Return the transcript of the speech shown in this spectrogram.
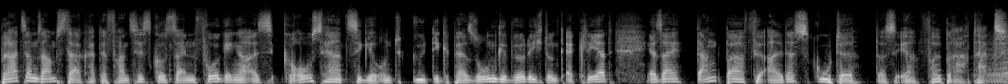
Bereits am Samstag hatte Franziskus seinen Vorgänger als großherzige und gütige Person gewürdigt und erklärt, er sei dankbar für all das Gute, das er vollbracht hat.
